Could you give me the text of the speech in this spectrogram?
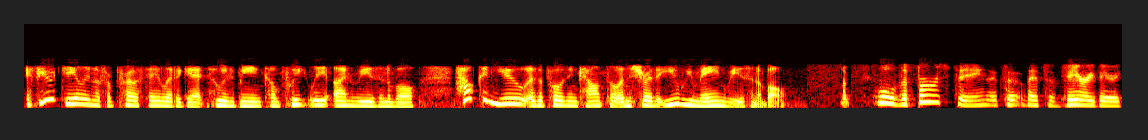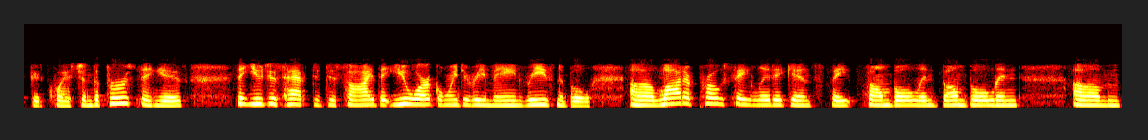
If you're dealing with a pro se litigant who is being completely unreasonable, how can you, as opposing counsel, ensure that you remain reasonable? Well, the first thing that's a that's a very very good question. The first thing is that you just have to decide that you are going to remain reasonable. A lot of pro se litigants they fumble and bumble and um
